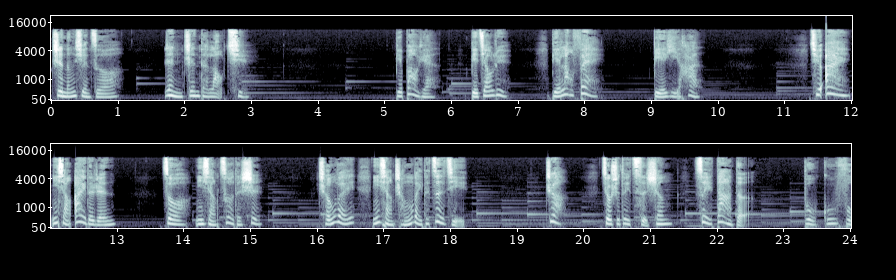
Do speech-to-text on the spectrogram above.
只能选择认真的老去。”别抱怨，别焦虑，别浪费，别遗憾。去爱你想爱的人，做你想做的事。成为你想成为的自己，这，就是对此生最大的不辜负。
